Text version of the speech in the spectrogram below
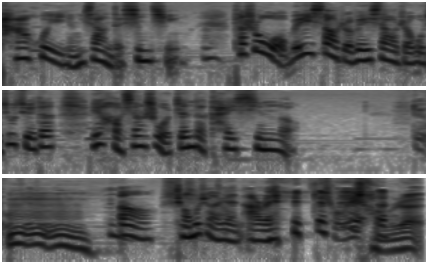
它会影响你的心情。他说我微笑着微笑着，我就觉得哎，好像是我真的开心了。对，我觉得嗯嗯嗯，承不承认？二位？承认嗯，承认，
